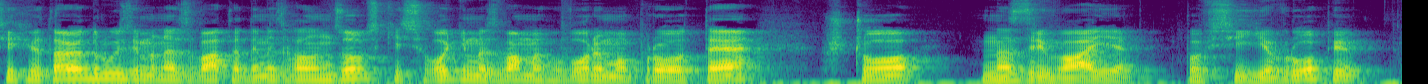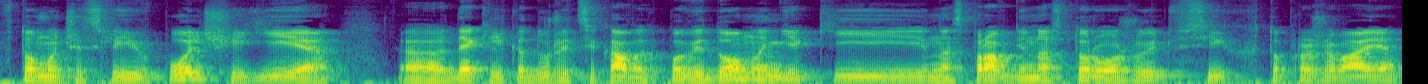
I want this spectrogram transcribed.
Всіх вітаю, друзі! Мене звати Денис Галанзовський. Сьогодні ми з вами говоримо про те, що назріває по всій Європі, в тому числі і в Польщі. Є е, декілька дуже цікавих повідомлень, які насправді насторожують всіх, хто проживає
